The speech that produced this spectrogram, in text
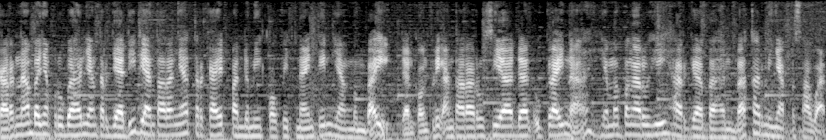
karena banyak perubahan yang terjadi di antaranya terkait pandemi COVID-19 yang membaik dan konflik antara Rusia dan Ukraina yang mempengaruhi harga bahan bakar minyak pesawat.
